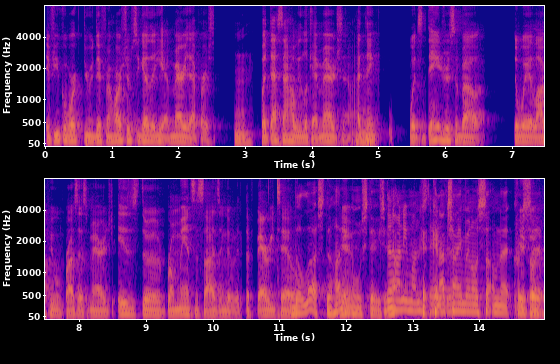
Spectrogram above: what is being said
If you could work through different hardships together, yeah, marry that person. Mm. But that's not how we look at marriage now. I think what's dangerous about the way a lot of people process marriage is the romanticizing of it, the fairy tale. The lust, the honeymoon stage. The And I- honeymoon can, stage, Can I chime in on something that Chris Yeah, said?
